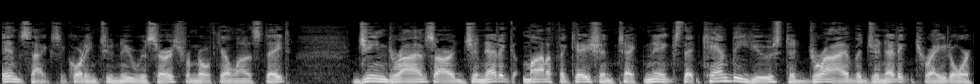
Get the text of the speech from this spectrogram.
insects, according to new research from North Carolina State. Gene drives are genetic modification techniques that can be used to drive a genetic trait or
